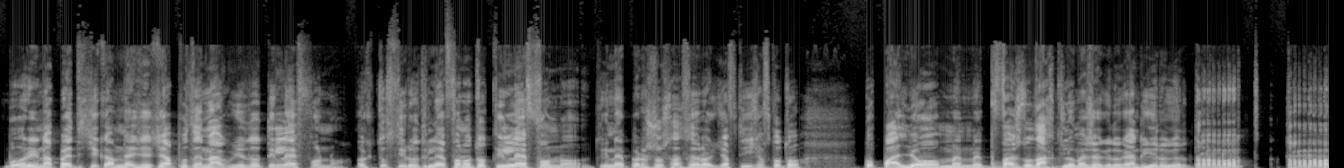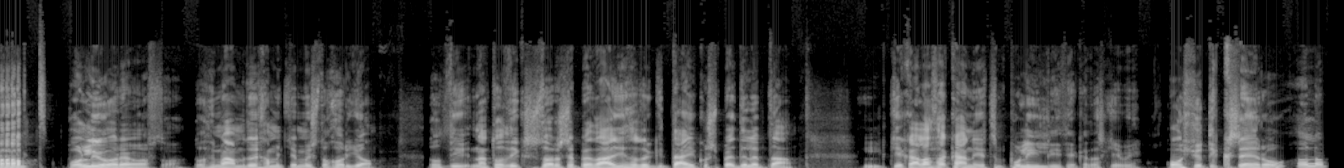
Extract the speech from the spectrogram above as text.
Μπορεί να πέτυχε καμιά γιαγιά που δεν άκουγε το τηλέφωνο. Όχι το θηροτηλέφωνο, το τηλέφωνο. Την έπαιρνε στο σταθερό και αυτή είχε αυτό το, το παλιό με, με, που βάζει το δάχτυλο μέσα και το κάνει γύρω-γύρω. Πολύ ωραίο αυτό. Το θυμάμαι, το είχαμε και εμείς στο χωριό. Το, να το δείξεις τώρα σε παιδάκι θα το κοιτάει 25 λεπτά. Και καλά θα κάνει, έτσι. Πολύ ηλίθια κατασκευή. Όχι ότι ξέρω, αλλά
